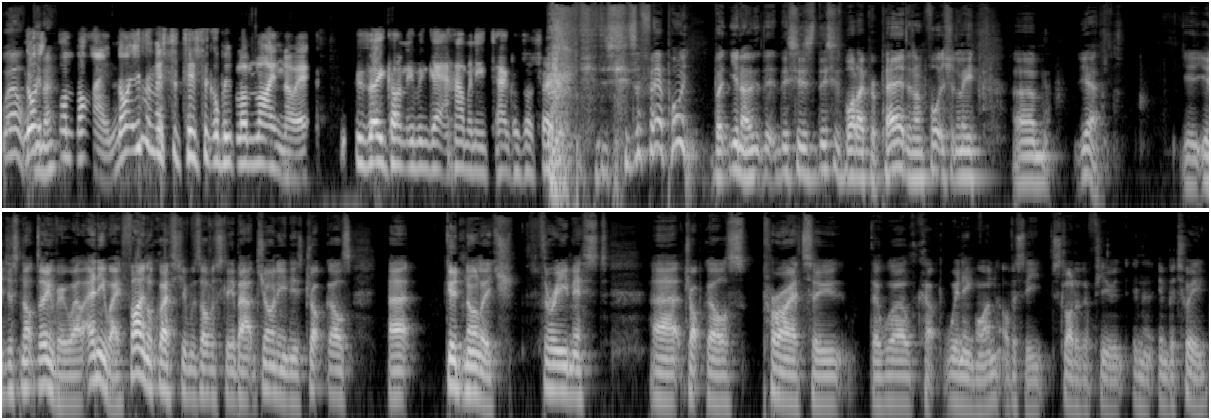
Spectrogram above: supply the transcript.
well, Not you know, online. Not even the statistical people online know it because they can't even get how many tackles Australia. this is a fair point. But you know, th- this is this is what I prepared, and unfortunately, um, yeah, you- you're just not doing very well. Anyway, final question was obviously about Johnny and his drop goals. Uh, good knowledge. Three missed uh, drop goals prior to the World Cup winning one. Obviously, slotted a few in, in between,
